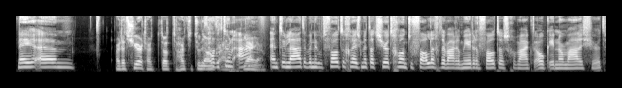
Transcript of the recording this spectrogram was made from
nee. Um, maar dat shirt had, dat had je toen dat ook had ik toen aan. Ja, ja. En toen later ben ik op de foto geweest met dat shirt gewoon toevallig. Er waren meerdere foto's gemaakt, ook in normale shirts.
